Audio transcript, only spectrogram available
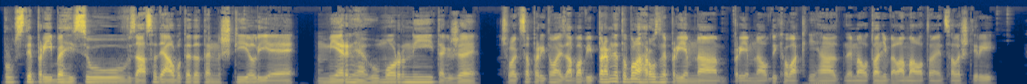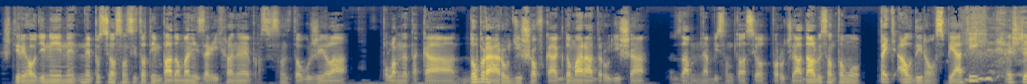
Plus tie príbehy sú v zásade, alebo teda ten štýl je mierne humorný, takže človek sa pri tom aj zabaví. Pre mňa to bola hrozne príjemná, príjemná oddychová kniha, nemalo to ani veľa, malo to aj celé 4, 4 hodiny, ne, nepustil som si to tým pádom ani zrýchlené, proste som si to užil a podľa mňa taká dobrá Rudišovka, kto má rád Rudiša, za mňa by som to asi odporučil a dal by som tomu 5 Audinov z 5. Ešte,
